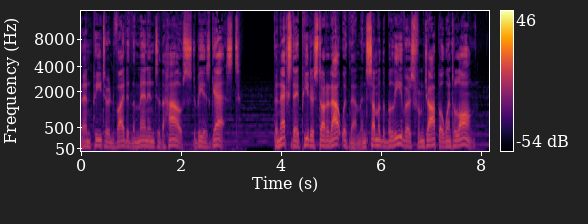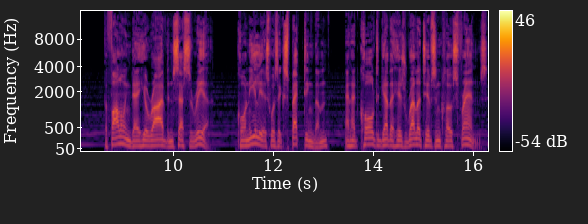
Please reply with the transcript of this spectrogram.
Then Peter invited the men into the house to be his guests. The next day, Peter started out with them, and some of the believers from Joppa went along. The following day, he arrived in Caesarea. Cornelius was expecting them and had called together his relatives and close friends.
